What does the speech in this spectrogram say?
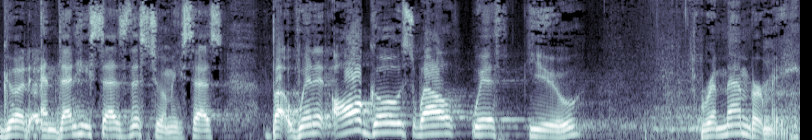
good. And then he says this to him He says, But when it all goes well with you, remember me.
